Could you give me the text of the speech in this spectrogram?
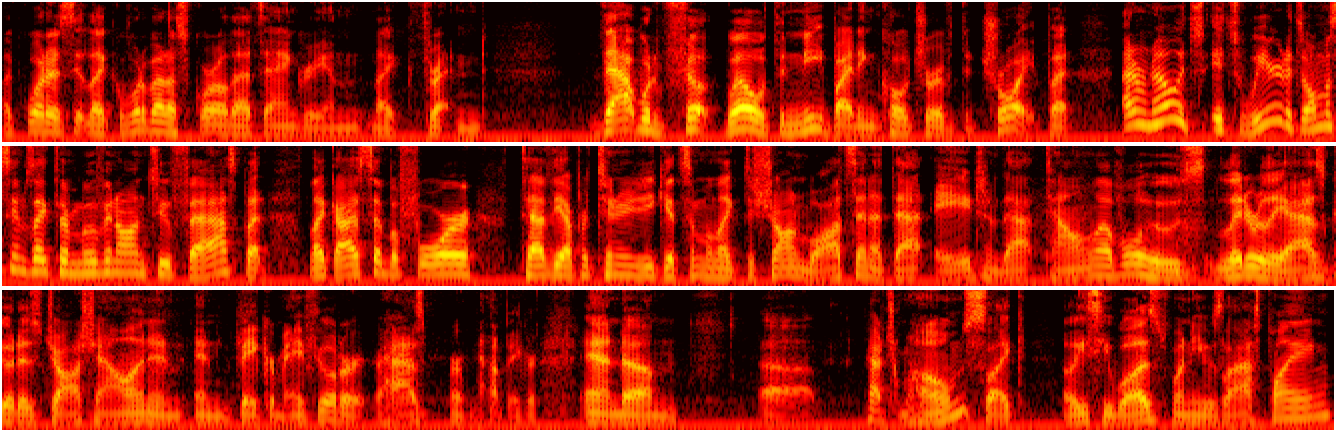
Like what is it? Like what about a squirrel that's angry and like threatened? That would fit well with the knee biting culture of Detroit, but I don't know. It's it's weird. It almost seems like they're moving on too fast. But like I said before, to have the opportunity to get someone like Deshaun Watson at that age and that talent level, who's literally as good as Josh Allen and, and Baker Mayfield, or has or not Baker and um, uh, Patrick Mahomes, like at least he was when he was last playing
